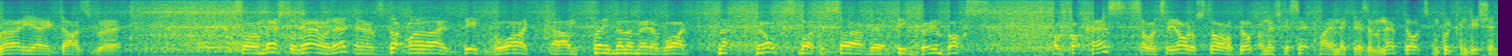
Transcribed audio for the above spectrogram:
Radio does work. So I messed around with it and it's got one of those big wide, um, 3mm wide flat belts like the, the big boom box I've got has. So it's the older style belt on this cassette player mechanism and that belt's in good condition.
